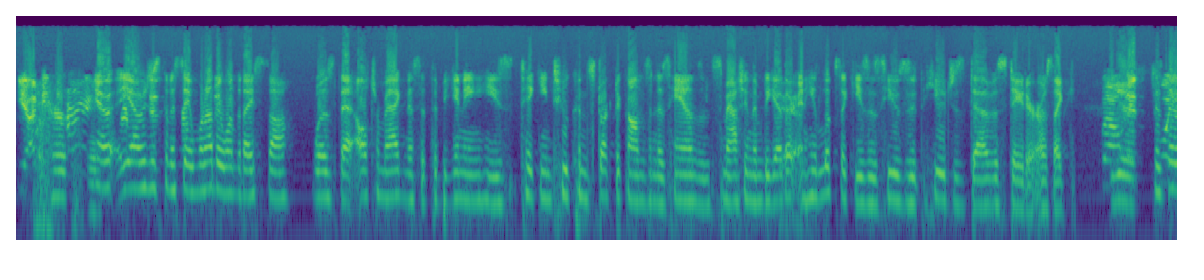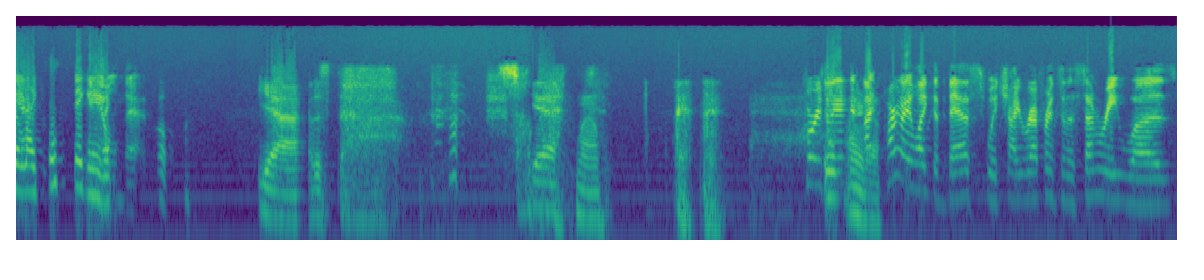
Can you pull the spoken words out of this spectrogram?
Yeah, I mean, Terrible. yeah, yeah, I was just going to say one other one that I saw was that Ultra Magnus at the beginning. He's taking two Constructicons in his hands and smashing them together, and he looks like he's as huge, huge as Devastator. I was like, Well, Yeah. because they're like this big, and he's like, that. oh. Yeah, this, so yeah, well, Of course, I I, I, know. part I like the best, which I referenced in the summary, was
